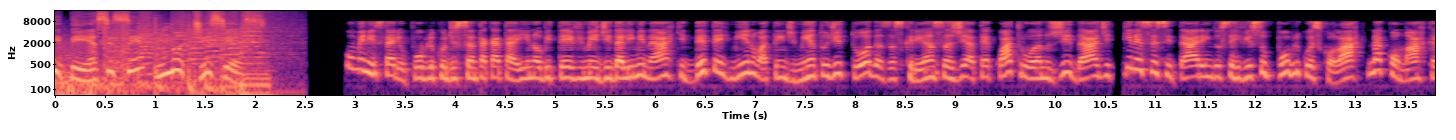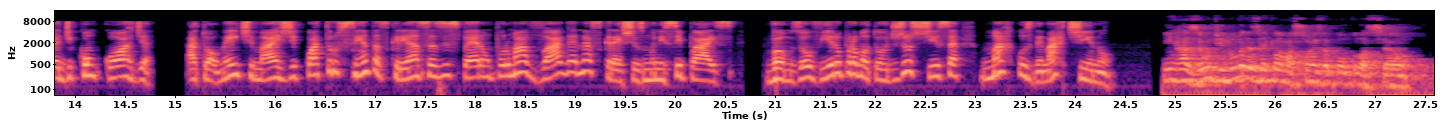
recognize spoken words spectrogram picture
MPSC Notícias. O Ministério Público de Santa Catarina obteve medida liminar que determina o atendimento de todas as crianças de até 4 anos de idade que necessitarem do serviço público escolar na comarca de Concórdia. Atualmente, mais de 400 crianças esperam por uma vaga nas creches municipais. Vamos ouvir o promotor de justiça, Marcos Demartino. Em razão de inúmeras reclamações da população,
